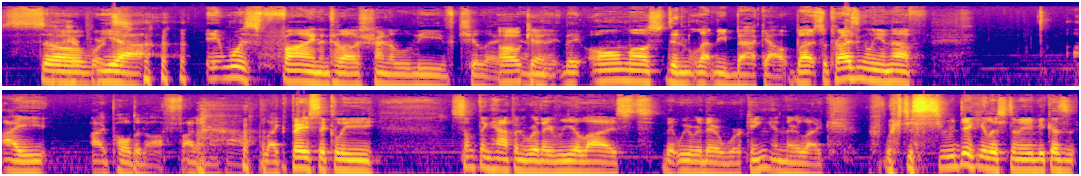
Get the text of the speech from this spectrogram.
So yeah, it was fine until I was trying to leave Chile. Oh, okay. they, they almost didn't let me back out, but surprisingly enough, I I pulled it off. I don't know how. like basically, something happened where they realized that we were there working, and they're like, which is ridiculous to me because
